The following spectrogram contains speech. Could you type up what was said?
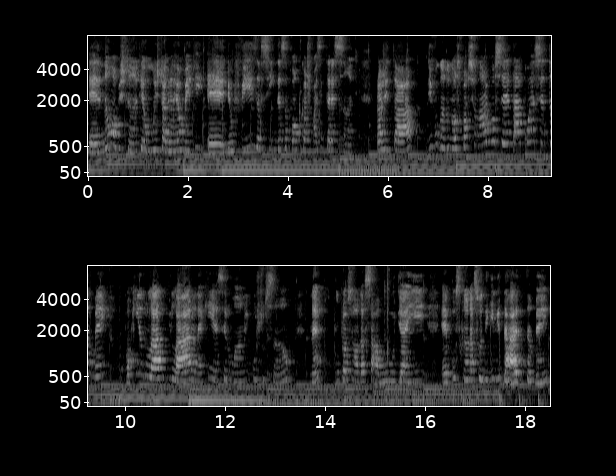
É, não obstante, é um Instagram realmente é, eu fiz assim dessa forma que eu acho mais interessante para a gente estar tá divulgando o nosso profissional e você estar tá conhecendo também um pouquinho do lado de Lara, né? Quem é ser humano em construção, né? Um profissional da saúde aí é, buscando a sua dignidade também.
